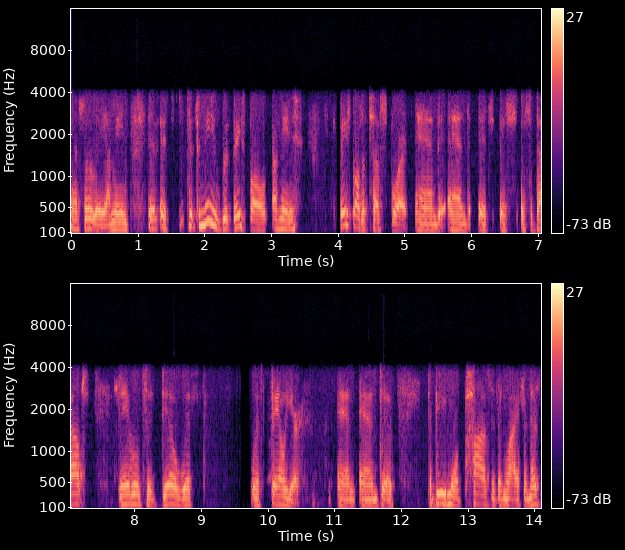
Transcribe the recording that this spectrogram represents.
absolutely. I mean, it, it's to, to me with baseball. I mean, baseball's a tough sport, and and it's it's it's about being able to deal with with failure, and and to to be more positive in life. And there's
